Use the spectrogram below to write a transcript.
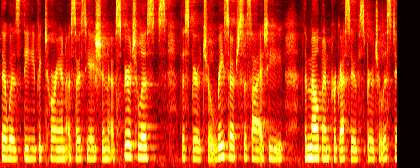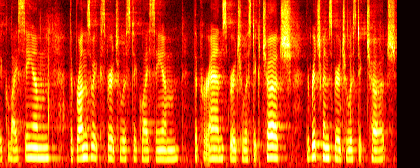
there was the Victorian Association of Spiritualists, the Spiritual Research Society, the Melbourne Progressive Spiritualistic Lyceum, the Brunswick Spiritualistic Lyceum, the Prahran Spiritualistic Church, the Richmond Spiritualistic Church,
